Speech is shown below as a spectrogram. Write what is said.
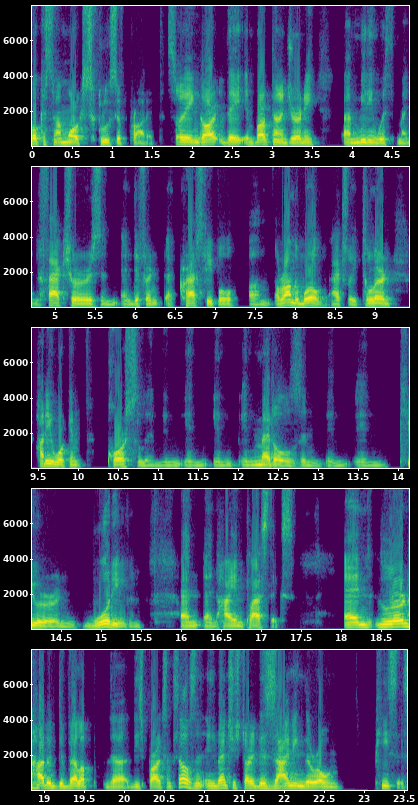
focus on a more exclusive product. So they, engar- they embarked on a journey uh, meeting with manufacturers and, and different uh, craftspeople um, around the world, actually, to learn how do you work in porcelain, in in in, in metals, in, in in pewter and wood, even, and and high end plastics, and learn how to develop the these products themselves, and eventually started designing their own pieces.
